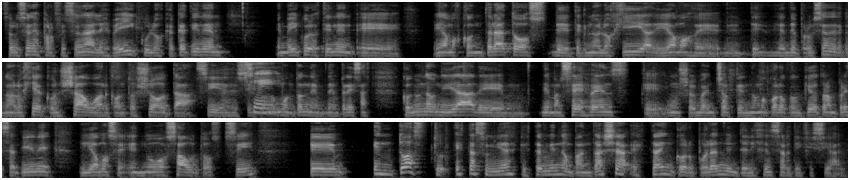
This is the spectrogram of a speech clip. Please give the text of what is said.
soluciones profesionales, vehículos, que acá tienen, en vehículos tienen, eh, digamos, contratos de tecnología, digamos, de, de- de- de producción de tecnología con Jaguar, con Toyota, ¿sí? es decir, Sí. con un montón de, empresas, con una unidad de, de Mercedes-Benz, que un joint venture que no me acuerdo con qué otra empresa tiene, digamos, en, en nuevos autos, ¿sí? Eh, en todas estas unidades que están viendo en pantalla está incorporando inteligencia artificial.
